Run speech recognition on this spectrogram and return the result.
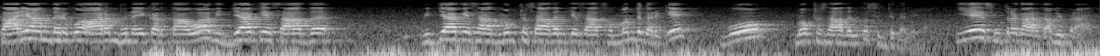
कार्यांतर को आरंभ नहीं करता हुआ विद्या के साथ, विद्या के साथ, मोक्ष साधन के साथ संबंध करके वो मोक्ष साधन को सिद्ध करेगा। ये सूत्रकार का अभिप्राय है।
